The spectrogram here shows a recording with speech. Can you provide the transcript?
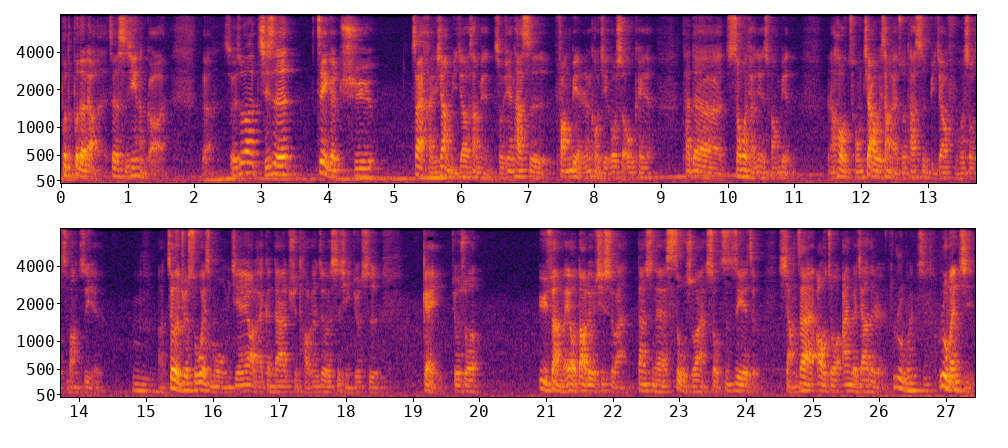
不得不得了的，这个时薪很高啊，对吧？所以说，其实这个区在横向比较上面，首先它是方便，人口结构是 OK 的，它的生活条件是方便的，然后从价位上来说，它是比较符合首次房置业的。嗯，啊，这个就是为什么我们今天要来跟大家去讨论这个事情，就是给就是说预算没有到六七十万，但是呢四五十万首次置业者想在澳洲安个家的人，入门级。入门级，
